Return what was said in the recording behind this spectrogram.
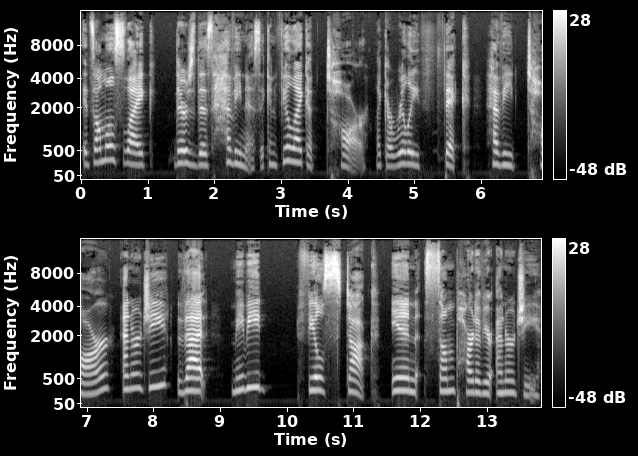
It's almost like there's this heaviness. It can feel like a tar, like a really thick, heavy tar energy that maybe feels stuck in some part of your energy.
